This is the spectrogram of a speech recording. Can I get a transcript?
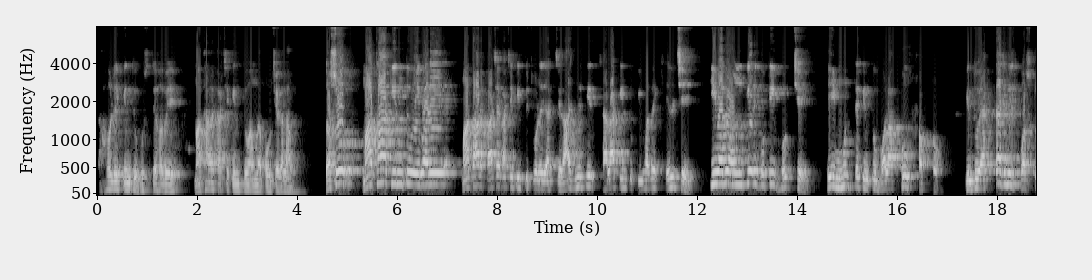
তাহলে কিন্তু বুঝতে হবে মাথার কাছে কিন্তু আমরা পৌঁছে গেলাম। দর্শক, মাথা কিন্তু এবারে, মাথার কাছাকাছি কিন্তু চলে যাচ্ছে। রাজনীতির খেলা কিন্তু কীভাবে খেলছে, কীভাবে অঙ্কের গতি ঘটছে, এই মুহূর্তে কিন্তু বলা খুব শক্ত। কিন্তু একটা জিনিস স্পষ্ট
